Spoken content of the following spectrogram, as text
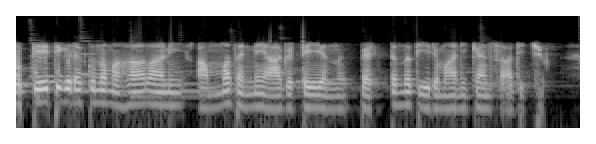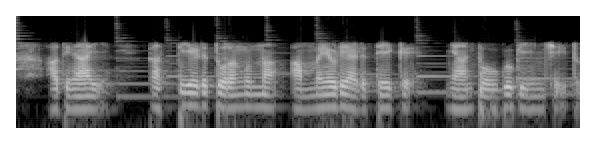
കുത്തേറ്റി കിടക്കുന്ന മഹാറാണി അമ്മ തന്നെ ആകട്ടെ എന്ന് പെട്ടെന്ന് തീരുമാനിക്കാൻ സാധിച്ചു. അതിനായി കത്തിയെടുത്തുറങ്ങുന്ന അമ്മയുടെ അടുത്തേക്ക് ഞാൻ പോകുകയും ചെയ്തു.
